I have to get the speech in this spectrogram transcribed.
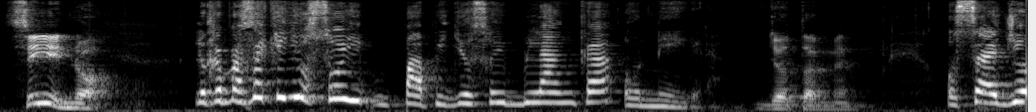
Sí, no. Lo que pasa es que yo soy, papi, yo soy blanca o negra. Yo también. O sea, yo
